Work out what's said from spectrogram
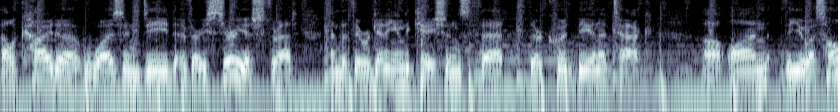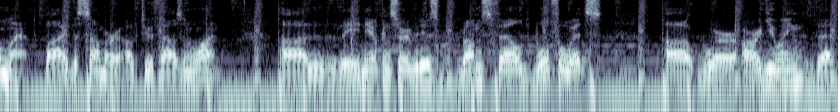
Al Qaeda was indeed a very serious threat and that they were getting indications that there could be an attack uh, on the U.S. homeland by the summer of 2001. Uh, the neoconservatives, Rumsfeld, Wolfowitz, uh, were arguing that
